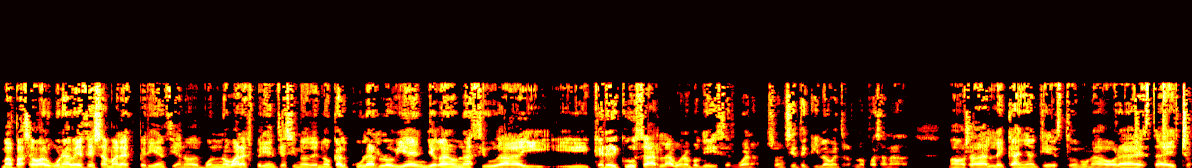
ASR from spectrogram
Me ha pasado alguna vez esa mala experiencia, ¿no? Bueno, no mala experiencia, sino de no calcularlo bien, llegar a una ciudad y, y querer cruzarla, bueno, porque dices, bueno, son 7 kilómetros, no pasa nada vamos a darle caña que esto en una hora está hecho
